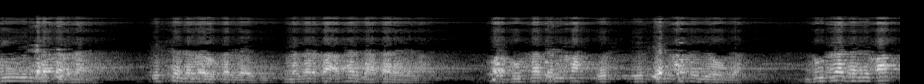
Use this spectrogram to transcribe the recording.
تین دن کا کرنا ہے اس سے نظر اتر جائے گی۔ نظر کا اثر جاتا رہے گا۔ اور دوسرا طریقہ ایک ایک طریقہ تو یہ ہو گیا۔ دوسرا طریقہ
